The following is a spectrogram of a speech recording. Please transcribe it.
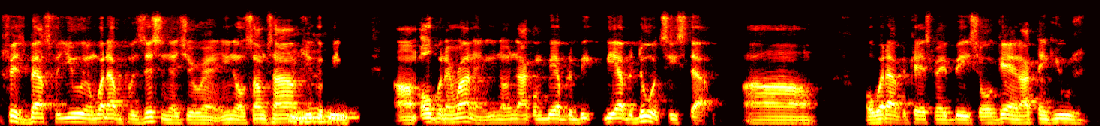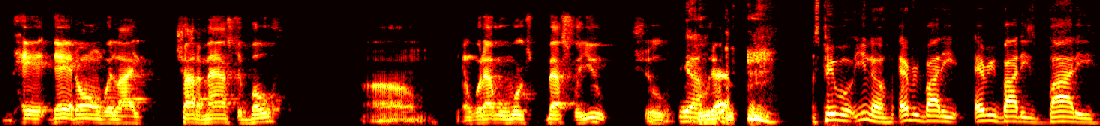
fits best for you in whatever position that you're in. You know, sometimes you could be um, open and running. You know, not going to be able to be, be able to do a T step um, or whatever the case may be. So again, I think you was head dead on with like try to master both, um, and whatever works best for you. Shoot, Yeah. do that. Because people, you know, everybody, everybody's body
